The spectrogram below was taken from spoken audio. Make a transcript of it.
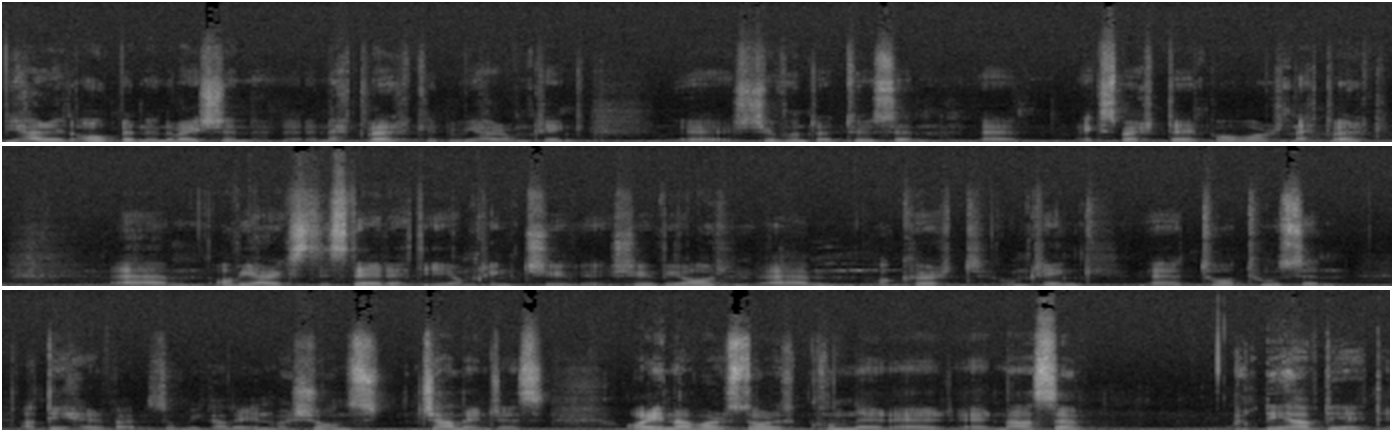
vi har et Open Innovation-nettverk. Vi har omkring uh, 700 000 uh, eksperter på vårt nettverk. Um, og vi har eksistert i omkring 20, 20 år og kørt omkring uh, 2000 av de her som vi kaller innovasjonschallenges. Og en av våre store kunder er, er NASA. De hadde et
